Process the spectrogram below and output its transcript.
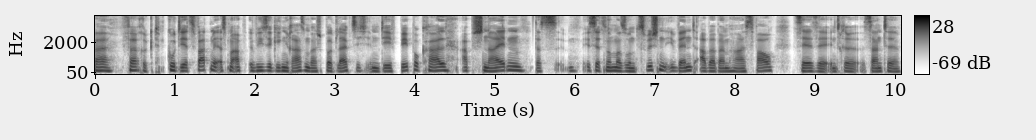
Ver verrückt. Gut, jetzt warten wir erstmal ab, wie sie gegen Rasenballsport Leipzig im DFB-Pokal abschneiden. Das ist jetzt nochmal so ein Zwischenevent, aber beim HSV sehr, sehr interessante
